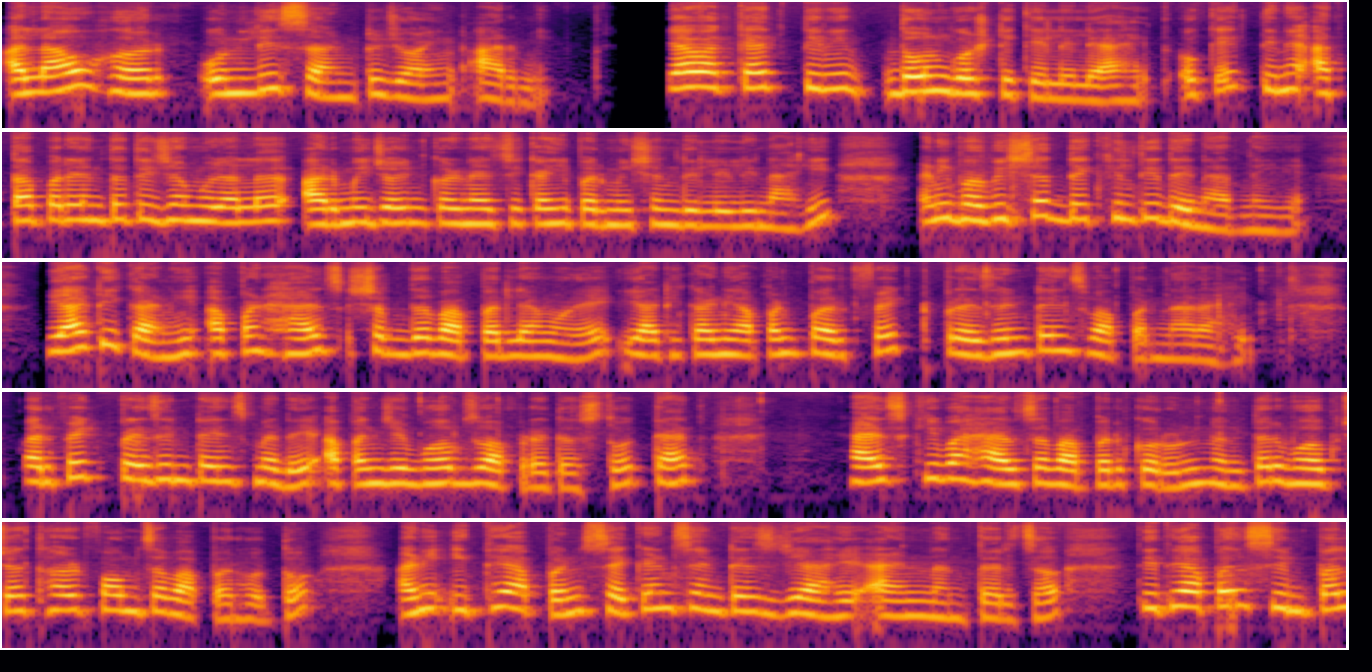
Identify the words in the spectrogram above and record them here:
allow her only son to join army या वाक्यात तिने दोन गोष्टी केलेल्या आहेत ओके तिने आत्तापर्यंत तिच्या मुलाला आर्मी जॉईन करण्याची काही परमिशन दिलेली नाही आणि भविष्यात देखील ती देणार नाही आहे या ठिकाणी आपण हॅज शब्द वापरल्यामुळे या ठिकाणी आपण परफेक्ट प्रेझेंटेन्स वापरणार आहे. परफेक्ट प्रेझेंटेन्समध्ये आपण जे व्हर्ब्स वापरत असतो त्यात हॅज किंवा हॅवचा वापर करून नंतर व्हर्बच्या थर्ड फॉर्मचा वापर होतो. आणि इथे आपण सेकंड सेंटेन्स जे आहे अँड नंतरचं तिथे आपण सिंपल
